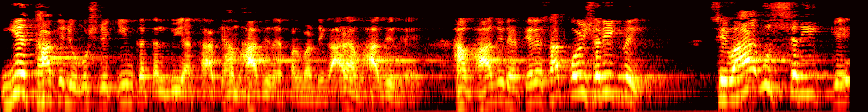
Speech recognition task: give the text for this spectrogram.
یہ تھا کہ جو مشرقین کا تلبیہ تھا کہ ہم حاضر ہیں، پروردگار ہم حاضر ہیں۔ ہم حاضر ہیں، تیرے ساتھ کوئی شریک نہیں۔ سوائے اس شریک کے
